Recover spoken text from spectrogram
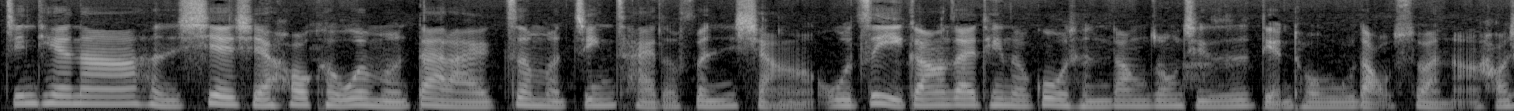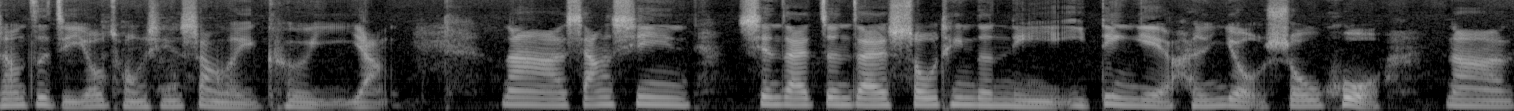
今天呢，很谢谢 Hawk 为我们带来这么精彩的分享。我自己刚刚在听的过程当中，其实是点头如捣蒜啊，好像自己又重新上了一课一样。那相信现在正在收听的你，一定也很有收获。那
